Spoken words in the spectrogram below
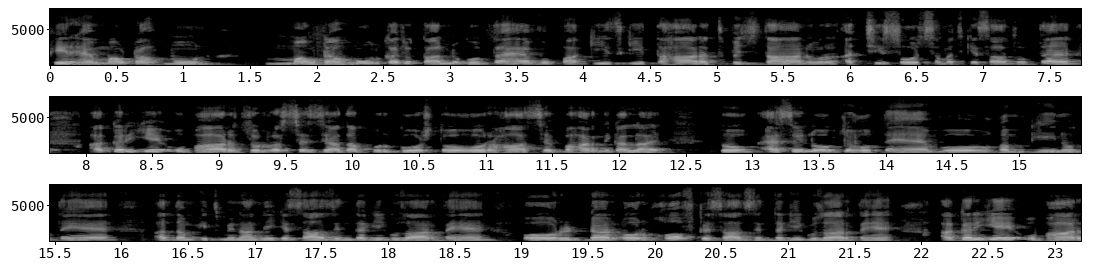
फिर है mount of moon mount of moon का जो ताल्लुक होता है, वो पाकिजगी, तहारत, विजदान और अच्छी सोच समझ के साथ होता है। अगर ये उभार ज़रूरत से ज़्यादा पुरगोश्त हो और हाथ से बाहर निकल आए तो ऐसे लोग जो होते हैं, वो गमगीन होते हैं, अदम इतमानी के साथ ज़िंदगी गुजारते हैं और डर और खौफ के साथ ज़िंदगी गुजारते हैं। अगर ये उभार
